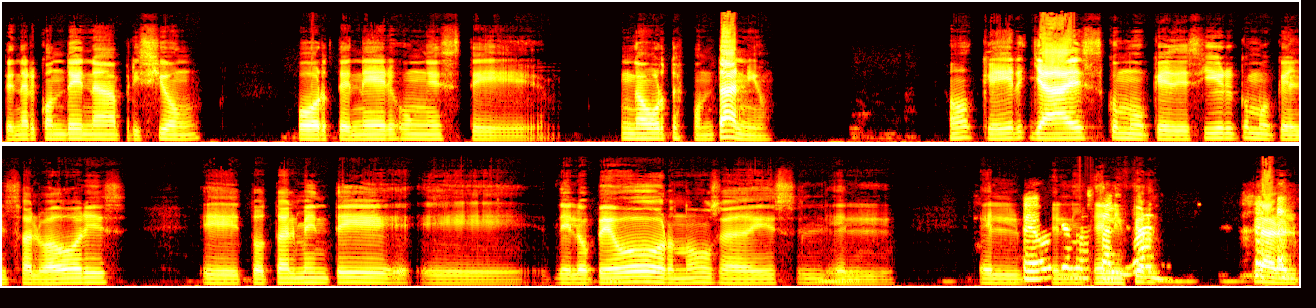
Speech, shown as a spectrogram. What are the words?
tener condena a prisión por tener un, este, un aborto espontáneo. ¿No? Que er, ya es como que decir como que El Salvador es eh, totalmente eh, de lo peor, ¿no? O sea, es el, el, el infierno. Claro, el,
